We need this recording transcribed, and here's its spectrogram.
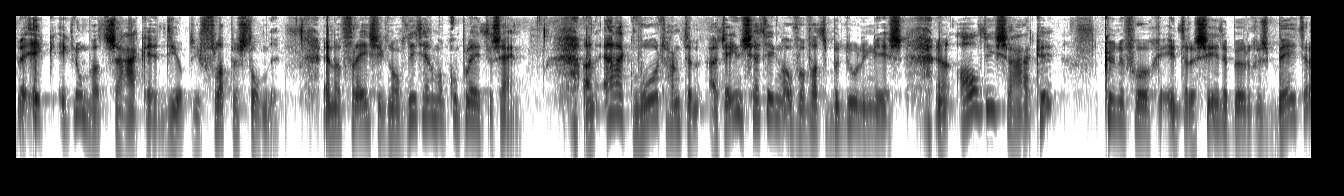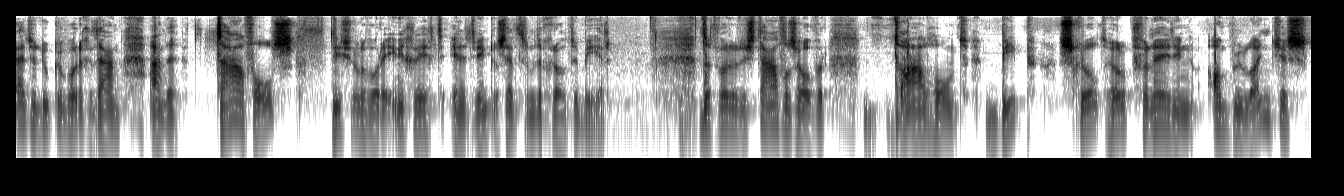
Ik, ik noem wat zaken die op die flappen stonden. En dan vrees ik nog niet helemaal compleet te zijn. Aan elk woord hangt een uiteenzetting over wat de bedoeling is. En al die zaken kunnen voor geïnteresseerde burgers beter uit de doeken worden gedaan aan de tafels die zullen worden ingericht in het winkelcentrum De Grote Beer. Dat worden dus tafels over dwaalhond, biep, schuldhulpverlening, ambulantjes,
